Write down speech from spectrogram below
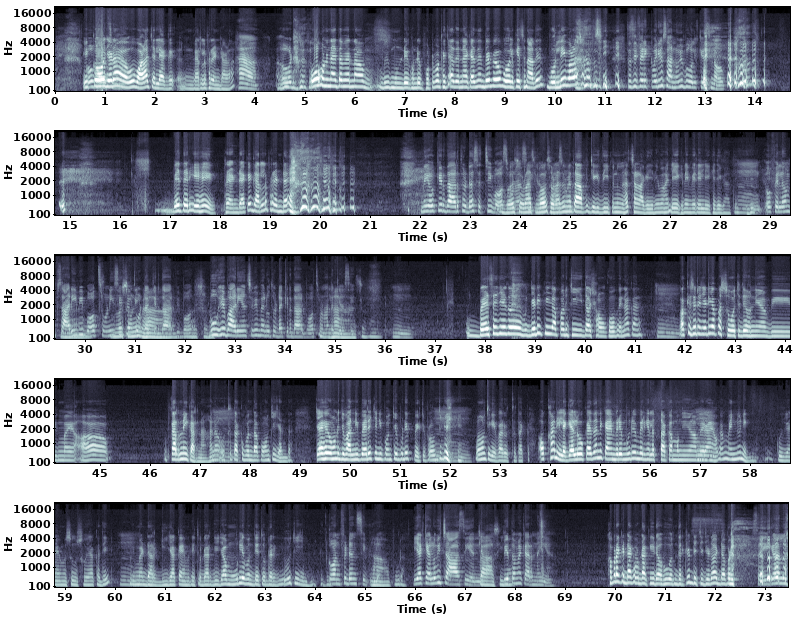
ਇੱਕ ਉਹ ਜਿਹੜਾ ਉਹ ਵਾਲਾ ਚੱਲਿਆ ਗਰਲਫ੍ਰੈਂਡ ਵਾਲਾ। ਹਾਂ ਉਹ ਉਹ ਹੁਣ ਨਾ ਤਾਂ ਮੇਰੇ ਨਾਲ ਵੀ ਮੁੰਡੇ ਖੁੰਡੇ ਫੋਟੋਆਂ ਖਿਚਾ ਦੇਣਾ ਕਹਿੰਦੇ ਬੇਬੇ ਉਹ ਬੋਲ ਕੇ ਸੁਣਾ ਦੇ ਬੋਲੇ ਹੀ ਵਾਲਾ ਸੁਣਾ ਤੁਸੀਂ। ਤੁਸੀਂ ਫਿਰ ਇੱਕ ਵਾਰੀ ਉਹ ਸਾਨੂੰ ਵੀ ਬੋਲ ਕੇ ਸੁਣਾਓ। ਬੇ ਤੇਰੀ ਇਹ ਫਰੈਂਡ ਹੈ ਕਿ ਗਰਲਫ੍ਰੈਂਡ ਹੈ? ਨਹੀਂ ਉਹ ਕਿਰਦਾਰ ਤੁਹਾਡਾ ਸੱਚੀ ਬਹੁਤ ਬਹੁਤ ਸੋਹਣਾ ਸੋਹਣਾ ਸੀ ਬਹੁਤ ਸੋਹਣਾ ਸੀ। ਮੈਂ ਤਾਂ ਆਪ ਜਗਦੀਪ ਨੂੰ ਹੱਸਣ ਲੱਗ ਜਣੀ ਮੈਂ ਲੇਖ ਨੇ ਮੇਰੇ ਲੇਖ ਜਗਾ ਤੇ। ਉਹ ਫਿਲਮ ਸਾਰੀ ਵੀ ਬਹੁਤ ਸੋਹਣੀ ਸੀ ਤੇ ਤੁਹਾਡਾ ਕਿਰਦਾਰ ਵੀ ਬਹੁਤ ਬੂਹੇ ਬਾਰੀਆਂ 'ਚ ਵੀ ਮੈਨੂੰ ਤੁਹਾਡਾ ਕਿਰਦਾਰ ਬਹੁਤ ਸੋਹਣਾ ਲੱਗਿਆ ਸੀ। ਹਮ ਵੈਸੇ ਜਦੋਂ ਜਿਹੜੀ ਕਿ ਆਪਾਂ ਨੂੰ ਚੀਜ਼ ਦਾ ਸ਼ੌਂਕ ਹੋਵੇ ਨਾ ਕਰ ਬਾਕੀ ਸਿਰੇ ਜਿਹੜੀ ਆਪਾਂ ਸੋਚਦੇ ਹੁੰਨੇ ਆ ਵੀ ਮੈਂ ਆ ਕਰਨਾ ਹੀ ਕਰਨਾ ਹਨਾ? ਉੱਥੇ ਤੱਕ ਬੰਦਾ ਪਹੁੰਚ ਹੀ ਜਾਂਦਾ। ਚਾਹੇ ਹੁਣ ਜਵਾਨੀ ਪਹਿਰੇ ਚ ਨਹੀਂ ਪਹੁੰਚੇ ਬੁਢੇਪੇ ਚ ਪਹੁੰਚ ਗਏ ਪਹੁੰਚ ਗਏ ਪਰ ਉੱਥੇ ਤੱਕ। ਔਖਾ ਨਹੀਂ ਲੱਗਿਆ। ਲੋਕ ਕਹਿੰਦੇ ਨੇ ਕੈਮਰੇ ਮੂਹਰੇ ਮੇਰੀਆਂ ਲੱਤਾਂ ਕੰਮ ਗਈਆਂ ਮੇਰਾ ਐ ਹੋ ਗਿਆ। ਮੈਨੂੰ ਨਹੀਂ ਕੋਈ ਐ ਮਹਿਸੂਸ ਹੋਇਆ ਕਦੇ ਵੀ ਮੈਂ ਡਰ ਗਈ ਜਾਂ ਕੈਮਰੇ ਤੋਂ ਡਰ ਗਈ ਜਾਂ ਮੂਹਰਲੇ ਬੰਦੇ ਤੋਂ ਡਰ ਗਈ ਉਹ ਚੀਜ਼ ਨਹੀਂ ਕਦੇ। ਕੌਨਫੀਡੈਂਸ ਸੀ ਪੂਰਾ। ਹਾਂ ਪੂਰਾ। ਜਾਂ ਕਹਿ ਲਓ ਵੀ ਚਾਹ ਸੀ ਸੀ ਵੀ ਇਹ ਤਾਂ ਮੈਂ ਕਰਨਾ ਹੀ ਹੈ ਖਬਰ ਕਿੱਡਾ ਕੁ ਵੱਡਾ ਕੀੜਾ ਹੋਊ ਅੰਦਰ ਢਿੱਡ 'ਚ ਜਿਹੜਾ ਐਡਾ ਬੜਾ ਸਹੀ ਗੱਲ।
